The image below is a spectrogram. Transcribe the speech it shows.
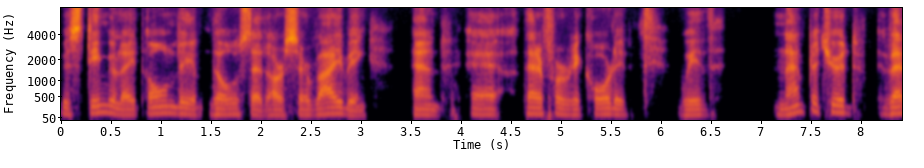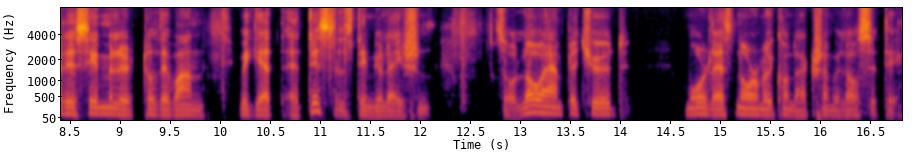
we stimulate only those that are surviving and uh, therefore recorded with an amplitude very similar to the one we get at distal stimulation. So low amplitude, more or less normal conduction velocity.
